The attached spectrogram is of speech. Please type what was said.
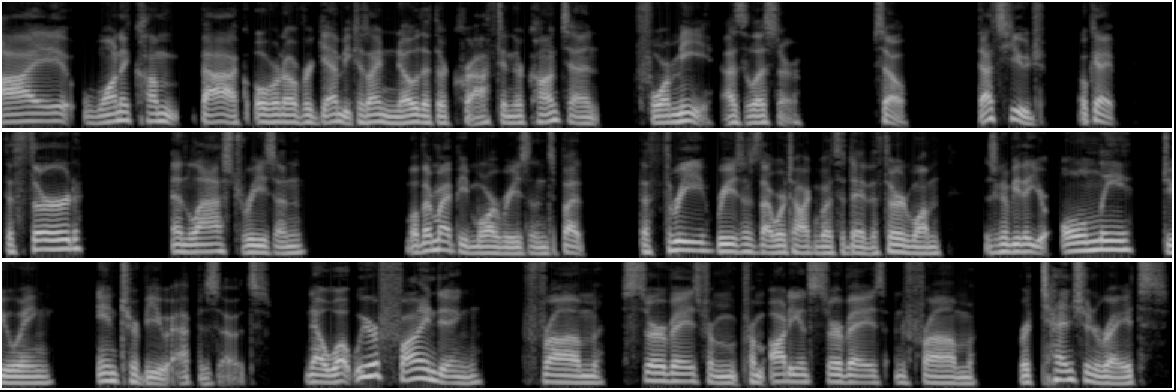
I want to come back over and over again because i know that they're crafting their content for me as a listener. So that's huge. Okay the third and last reason well there might be more reasons but the three reasons that we're talking about today the third one is going to be that you're only doing interview episodes. Now what we are finding from surveys, from from audience surveys, and from retention rates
